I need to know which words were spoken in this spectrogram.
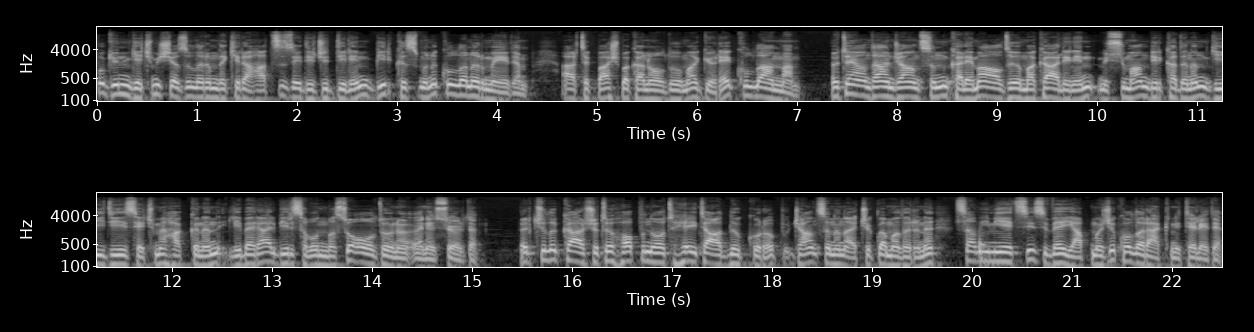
Bugün geçmiş yazılarımdaki rahatsız edici dilin bir kısmını kullanır mıydım? Artık başbakan olduğuma göre kullanmam. Öte yandan Johnson kaleme aldığı makalenin Müslüman bir kadının giydiği seçme hakkının liberal bir savunması olduğunu öne sürdü. Irkçılık karşıtı Hope Not Hate adlı grup Johnson'ın açıklamalarını samimiyetsiz ve yapmacık olarak niteledi.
